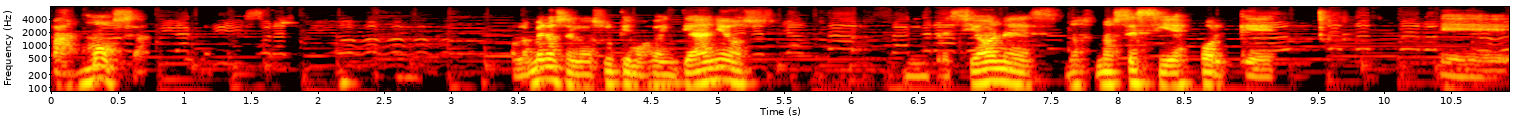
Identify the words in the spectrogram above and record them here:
pasmosa. Por lo menos en los últimos 20 años, mi impresión es, no, sé si es porque eh,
